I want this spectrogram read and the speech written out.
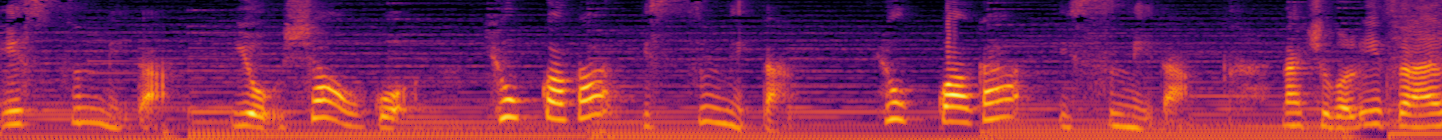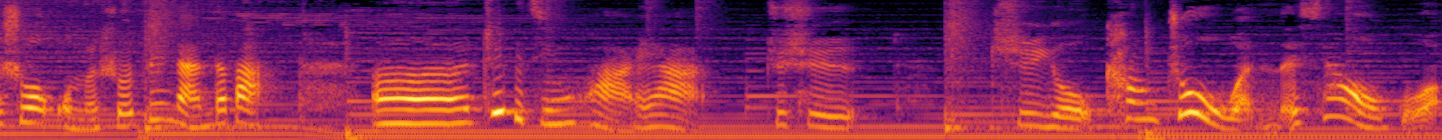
一四米哒，有效果。Q 挂嘎一四米哒，Q 挂嘎一四米哒。那举个例子来说，我们说最难的吧，呃，这个精华呀，就是是有抗皱纹的效果。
